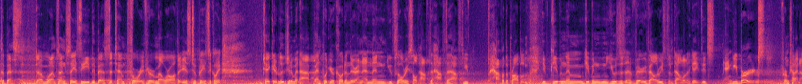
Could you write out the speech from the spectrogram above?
The best, um, what I'm trying to say is the, the best attempt for if you're a malware author is to basically take a legitimate app and put your code in there, and, and then you've already solved half the half the half. You've half of the problem. You've given them, given users a very valid reason to download it. It's Angry Birds from China,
